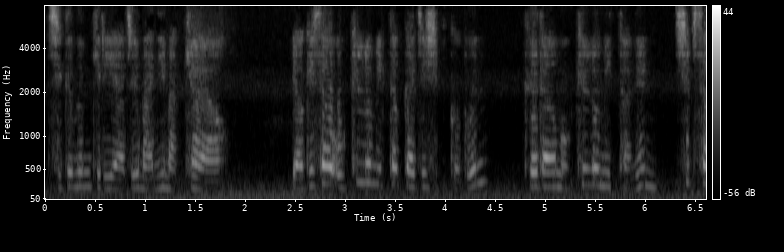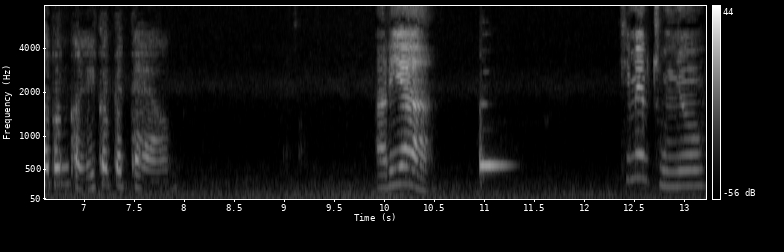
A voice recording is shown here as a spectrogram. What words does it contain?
지금은 길이 아주 많이 막혀요. 여기서 5km까지 19분, 그 다음 5km는 14분 걸릴 것 같아요. 아리야 티맵 종료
